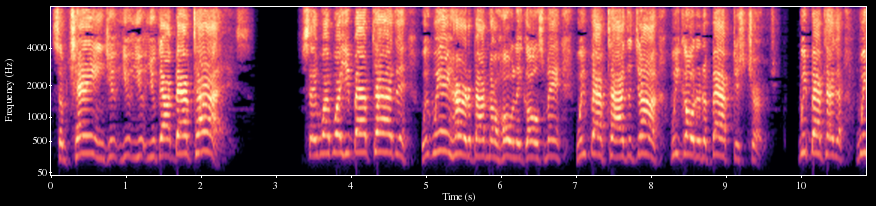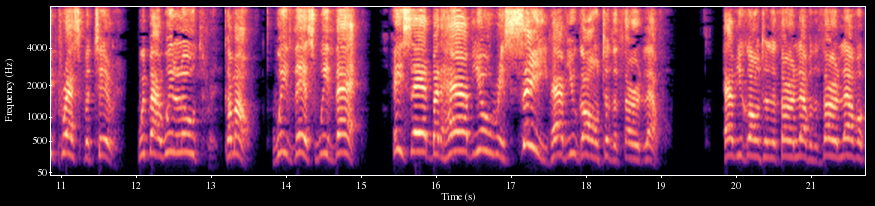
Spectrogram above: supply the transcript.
some change. You you you, you got baptized. Say, what were you baptized in? We, we ain't heard about no Holy Ghost, man. We baptized in John. We go to the Baptist church. We baptize. We Presbyterian. We we Lutheran. Come on. We this, we that. He said, but have you received? Have you gone to the third level? Have you gone to the third level? The third level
